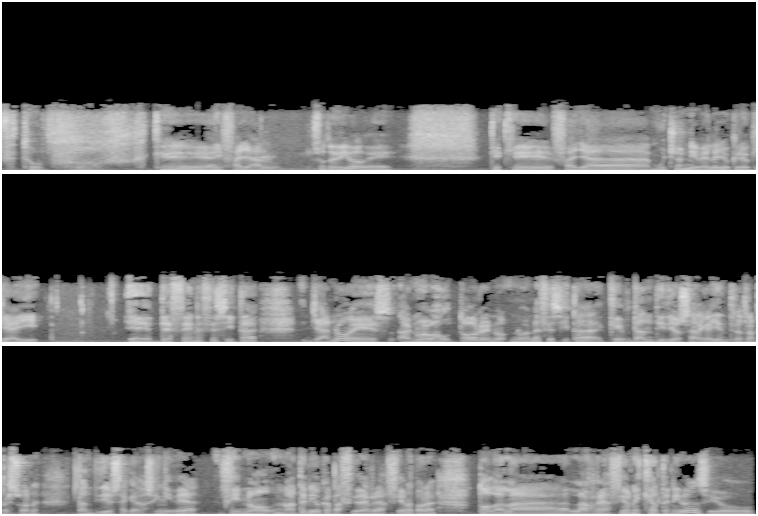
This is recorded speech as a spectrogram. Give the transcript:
Dices tú, que ahí falla algo. Eso te digo, que, que es que falla a muchos niveles. Yo creo que ahí eh, DC necesita, ya no es a nuevos autores, no, no necesita que Dan Didio salga y entre otra persona. Dan Didio se ha quedado sin idea. Es decir, no, no ha tenido capacidad de reacción. Ahora todas la- las reacciones que ha tenido han sido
